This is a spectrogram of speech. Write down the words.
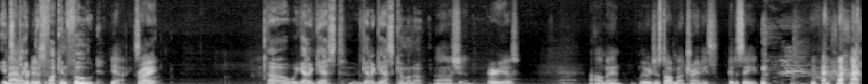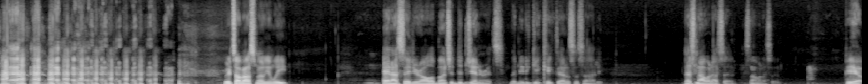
It's mass like the it. fucking food. yeah, Right. Uh oh, we got a guest. Got a guest coming up. Oh shit. there he is. Oh man, we were just talking about trannies. Good to see you. we were talking about smoking weed, and I said you're all a bunch of degenerates that need to get kicked out of society. That's not what I said. That's not what I said. Yep.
